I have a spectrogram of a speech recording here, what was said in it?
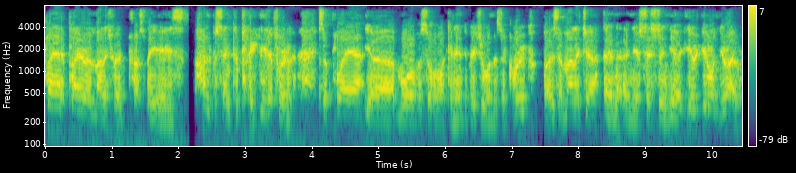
player, player and management, trust me, is 100% completely different. As a player, you're more of a sort of like an individual and as a group, but as a manager and, and your assistant, you're, you're, you're on your own.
